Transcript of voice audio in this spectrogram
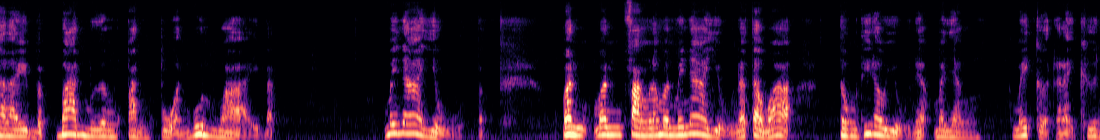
อะไรแบบบ้านเมืองปั่นป่วนวุ่นวายแบบ ไม่น่าอยู่แบบมันมันฟังแล้วมันไม่น่าอยู่นะ แต่ว่าตรงที่เราอยู่เนี่ยมันยังไม่เกิดอะไรขึ้น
